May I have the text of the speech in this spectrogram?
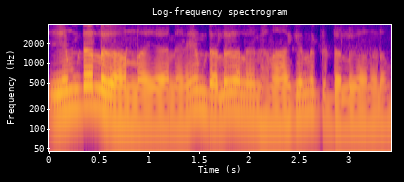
ఏం డల్గా ఉన్నాయా నేనేం డల్గా లేను. నాకెందుకు డల్గా ఉండడం?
